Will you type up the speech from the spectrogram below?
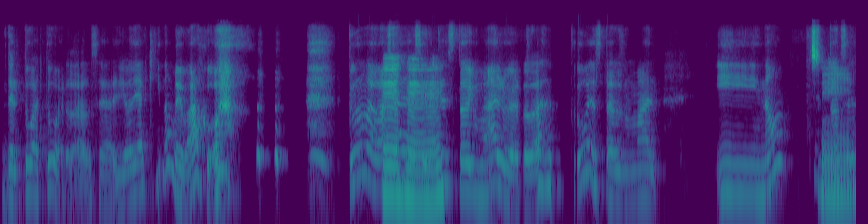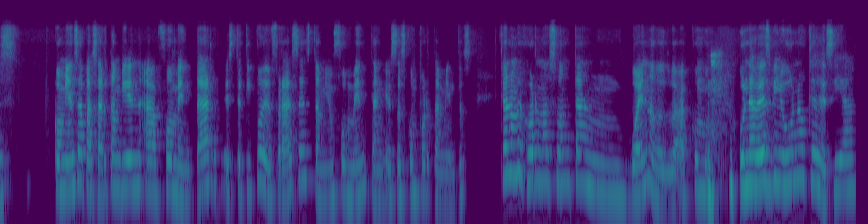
Del tú a tú, ¿verdad? O sea, yo de aquí no me bajo. Tú no me vas a decir que estoy mal, ¿verdad? Tú estás mal. Y no, entonces comienza a pasar también a fomentar este tipo de frases, también fomentan esos comportamientos que a lo mejor no son tan buenos, ¿verdad? Como una vez vi uno que decía,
